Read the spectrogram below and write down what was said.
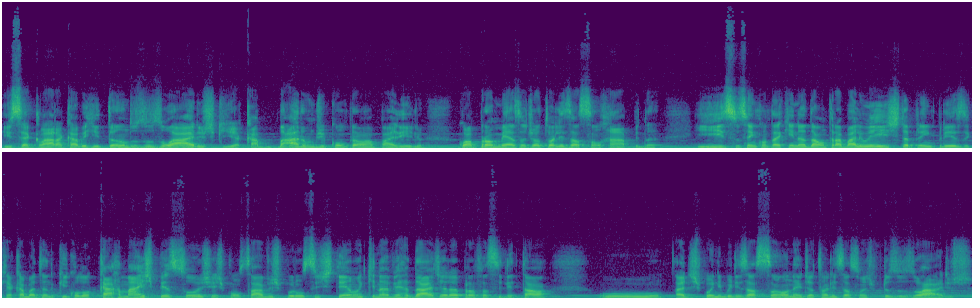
Isso, é claro, acaba irritando os usuários que acabaram de comprar um aparelho com a promessa de atualização rápida. E isso sem contar que ainda dá um trabalho extra para a empresa, que acaba tendo que colocar mais pessoas responsáveis por um sistema que na verdade era para facilitar o, a disponibilização né, de atualizações para os usuários.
